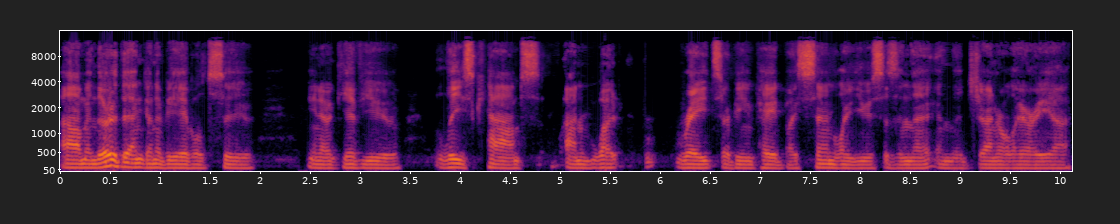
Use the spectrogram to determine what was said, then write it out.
Um, and they're then going to be able to, you know, give you lease comps on what rates are being paid by similar uses in the in the general area.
